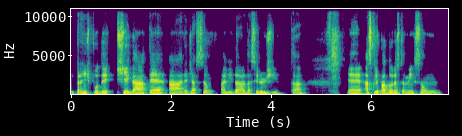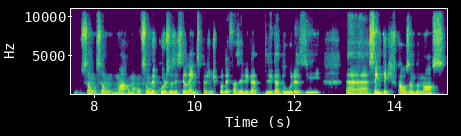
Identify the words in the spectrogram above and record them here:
e para a gente poder chegar até a área de ação ali da, da cirurgia, tá? É, as clipadoras também são, são, são, uma, uma, são recursos excelentes para a gente poder fazer liga, ligaduras e é, é, sem ter que ficar usando nós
